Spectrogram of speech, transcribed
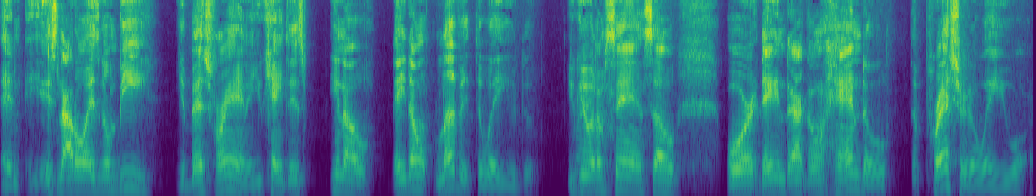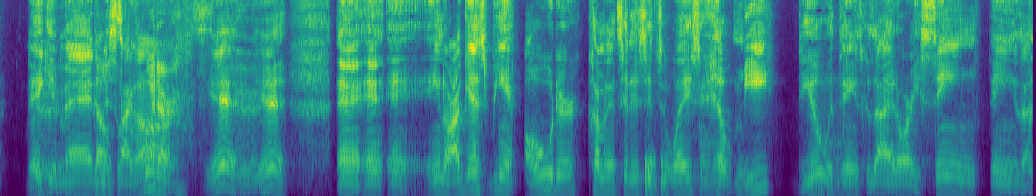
And it's not always gonna be your best friend, and you can't just, you know, they don't love it the way you do. You get what I'm saying? So, or they not gonna handle the pressure the way you are. They get mm. mad, and it's like, oh, quitters. oh, yeah, yeah. And, and and you know, I guess being older coming into this situation helped me deal with mm-hmm. things because I had already seen things I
